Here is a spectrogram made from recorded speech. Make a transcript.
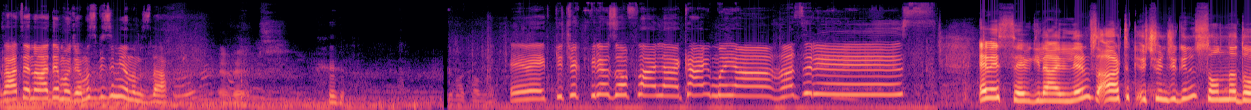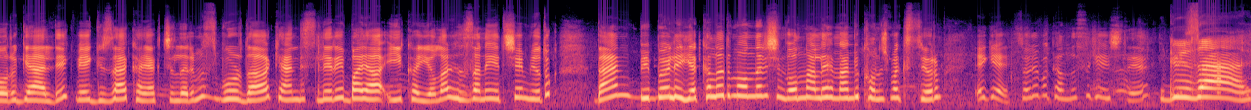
Zaten Adem hocamız bizim yanımızda. Evet. Evet küçük filozoflarla kaymaya hazırız. Evet sevgili ailelerimiz artık üçüncü günün sonuna doğru geldik ve güzel kayakçılarımız burada. Kendisileri bayağı iyi kayıyorlar. Hızlarına yetişemiyorduk. Ben bir böyle yakaladım onları şimdi onlarla hemen bir konuşmak istiyorum. Ege söyle bakalım nasıl geçti? Güzel.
